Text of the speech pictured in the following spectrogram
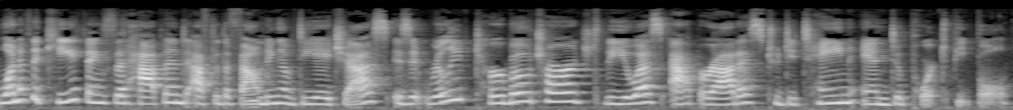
One of the key things that happened after the founding of DHS is it really turbocharged the US apparatus to detain and deport people.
